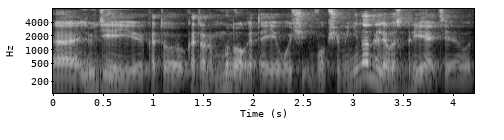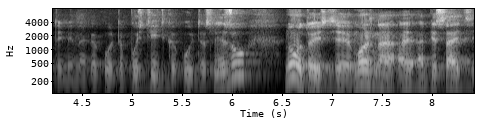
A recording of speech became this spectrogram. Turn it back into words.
людей, которым много-то и очень, в общем, и не надо для восприятия, вот именно какую-то пустить какую-то слезу. Ну, то есть можно описать,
